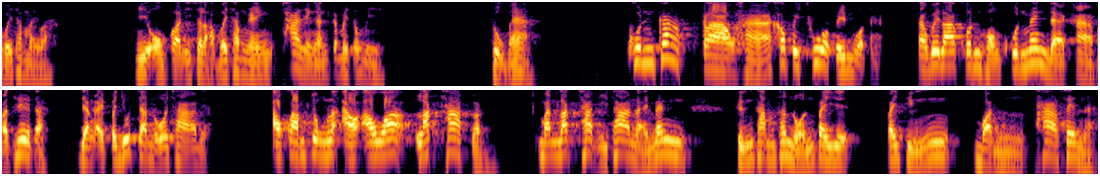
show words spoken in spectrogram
ไว้ทำไมวะ มีองค์กรอิสระไว้ทำไง ถ้าอย่างนั้นก็ไม่ต้องมี ถูกไหมคุณก็กล่าวหาเข้าไปทั่วไปหมดอะแต่เวลาคนของคุณแม่งแดกหาประเทศอะอย่างไอ้ประยุทธ์จันทร์โอชาเนี่ย เอาความจงละเอาเอาว่ารักชาติก่อน มันรักชาติอีท่าไหนแม่ง ถึงทำถนนไปไปถึงบ่อนท่าเส้นน่ะ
